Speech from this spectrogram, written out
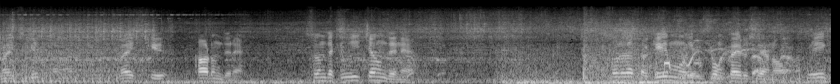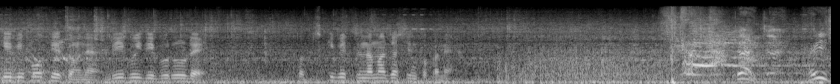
毎月毎月変わるんでねそんだけ浮いちゃうんでねそれだったらゲームも1本買えるしあの AKB48 のね DVD ブルーレイ月別生写真とかね，月別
